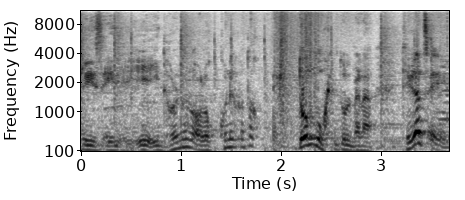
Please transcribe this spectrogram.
প্লিজ এই- এই ধরনের অলক্ষণের কথা একদম মুখে তুলবে না, ঠিক আছে?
